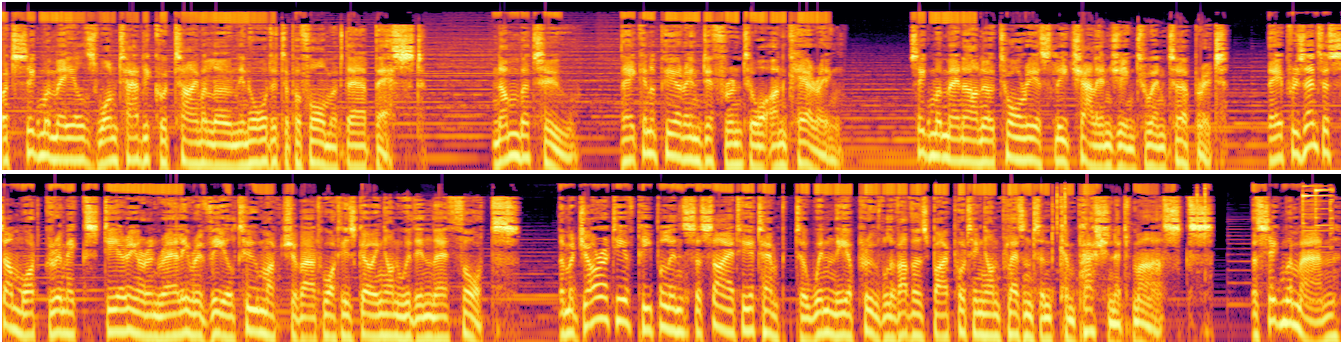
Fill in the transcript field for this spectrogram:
but Sigma males want adequate time alone in order to perform at their best. Number 2. They can appear indifferent or uncaring. Sigma men are notoriously challenging to interpret. They present a somewhat grim exterior and rarely reveal too much about what is going on within their thoughts. The majority of people in society attempt to win the approval of others by putting on pleasant and compassionate masks. The Sigma man,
